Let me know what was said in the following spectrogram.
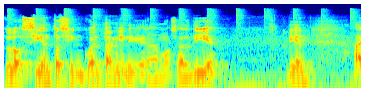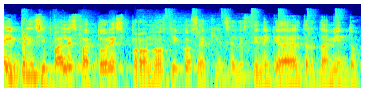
los 150 miligramos al día. Bien, hay principales factores pronósticos a quien se les tiene que dar el tratamiento.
